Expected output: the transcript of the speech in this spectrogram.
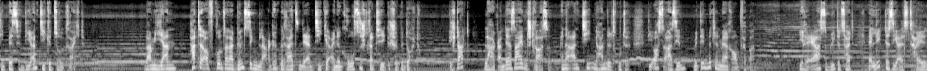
die bis in die Antike zurückreicht. Bamiyan hatte aufgrund seiner günstigen Lage bereits in der Antike eine große strategische Bedeutung. Die Stadt lag an der Seidenstraße, einer antiken Handelsroute, die Ostasien mit dem Mittelmeerraum verband. Ihre erste Blütezeit erlebte sie als Teil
